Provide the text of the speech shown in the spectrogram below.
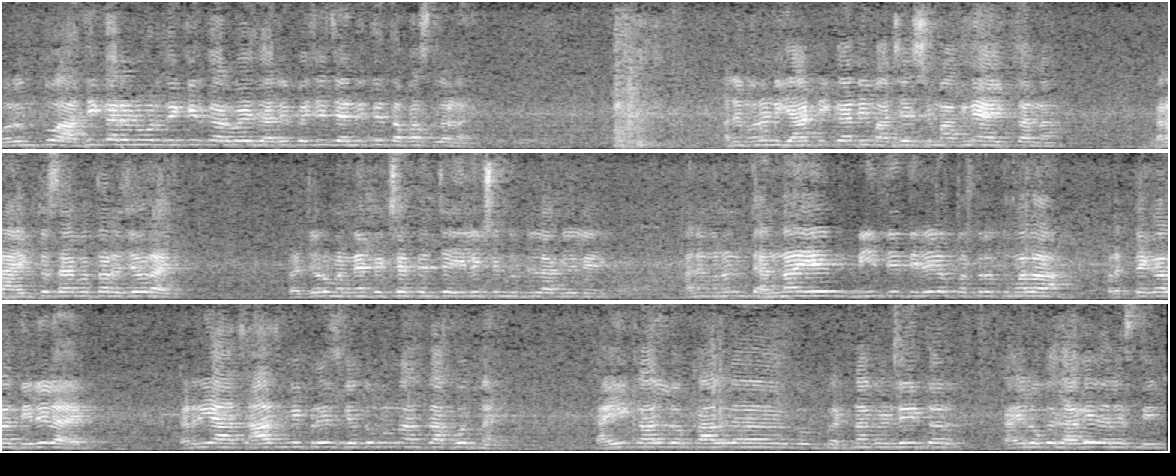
परंतु अधिकाऱ्यांवर देखील कारवाई झाली पाहिजे ज्यांनी ते तपासलं नाही. आणि म्हणून या ठिकाणी माझी अशी मागणी ऐकताना कारण आयुक्त साहेब आता रजेवर आहेत. रजेवर म्हणण्यापेक्षा त्यांच्या इलेक्शन ड्युटी लागलेली आहे. आणि म्हणून त्यांना हे मी जे दिलेलं पत्र तुम्हाला प्रत्येकाला दिलेलं आहे कारण आज आज मी प्रेस घेतो म्हणून आज दाखवत नाही. काही काल लो- काल घटना घडली तर काही लोक जागे झाले असतील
